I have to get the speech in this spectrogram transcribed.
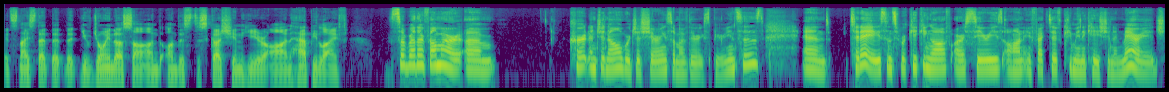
it's nice that, that that you've joined us on on this discussion here on Happy Life. So, Brother Felmar, um, Kurt and Janelle were just sharing some of their experiences. And today, since we're kicking off our series on effective communication in marriage,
